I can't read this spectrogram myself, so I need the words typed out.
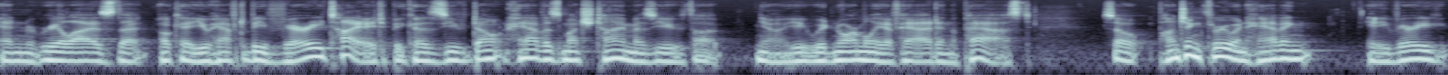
and realize that okay, you have to be very tight because you don't have as much time as you thought you know you would normally have had in the past. So punching through and having a very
